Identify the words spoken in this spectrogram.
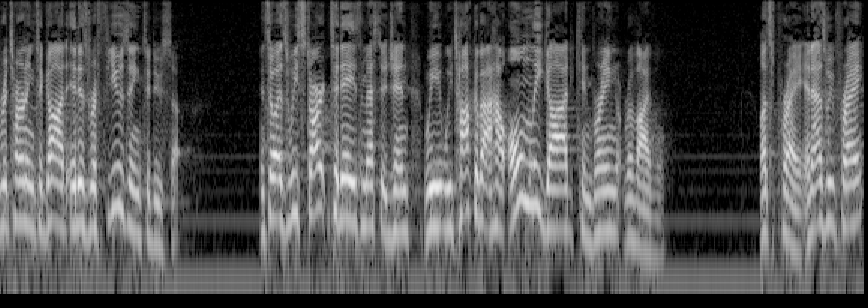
returning to God, it is refusing to do so. And so, as we start today's message and we, we talk about how only God can bring revival, Let's pray. And as we pray,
